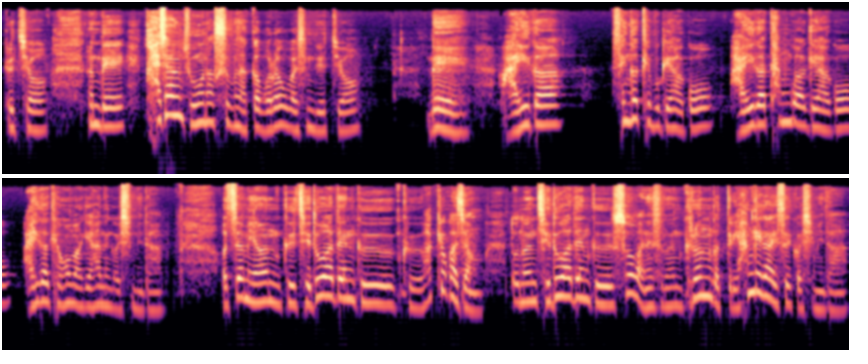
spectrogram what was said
그렇죠? 그런데 가장 좋은 학습은 아까 뭐라고 말씀드렸죠? 네, 아이가 생각해보게 하고 아이가 탐구하게 하고 아이가 경험하게 하는 것입니다. 어쩌면 그 제도화된 그, 그 학교 과정 또는 제도화된 그 수업 안에서는 그런 것들이 한계가 있을 것입니다.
